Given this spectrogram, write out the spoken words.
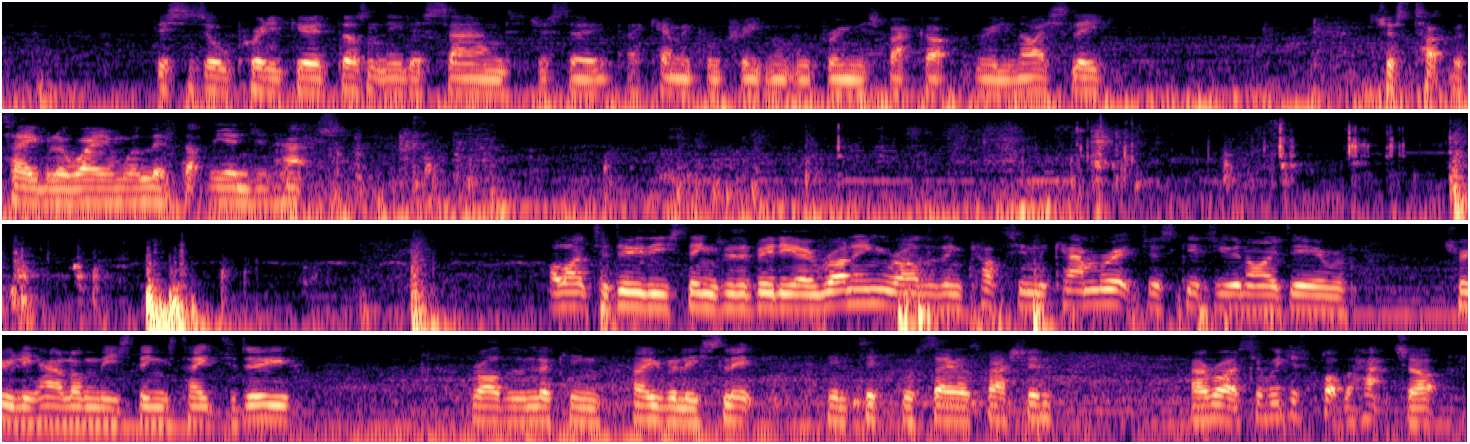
This is all pretty good, doesn't need a sand, just a, a chemical treatment will bring this back up really nicely just tuck the table away and we'll lift up the engine hatch. I like to do these things with a video running rather than cutting the camera. It just gives you an idea of truly how long these things take to do rather than looking overly slick in typical sales fashion. Alright, uh, so we just pop the hatch up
